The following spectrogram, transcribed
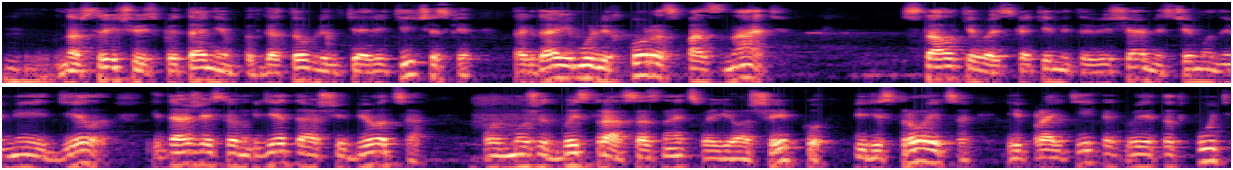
навстречу испытаниям, подготовлен теоретически – тогда ему легко распознать, сталкиваясь с какими-то вещами, с чем он имеет дело. И даже если он где-то ошибется, он может быстро осознать свою ошибку, перестроиться и пройти как бы этот путь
